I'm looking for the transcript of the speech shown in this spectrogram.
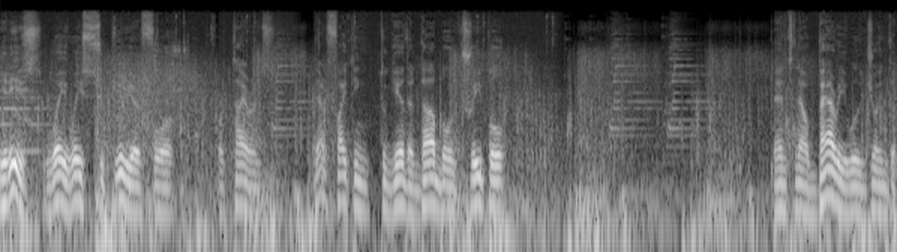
it is way way superior for for Tyrants. They are fighting together, double, triple. And now Barry will join the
